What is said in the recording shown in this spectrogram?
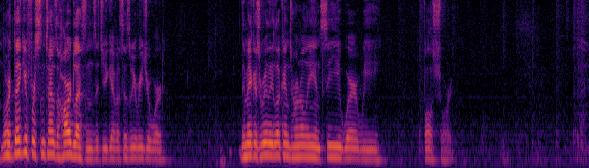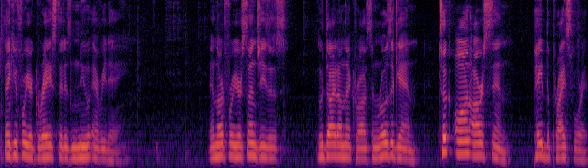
Lord, thank you for sometimes the hard lessons that you give us as we read your word. They make us really look internally and see where we fall short. Thank you for your grace that is new every day. And Lord, for your son Jesus who died on that cross and rose again, took on our sin, paid the price for it,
